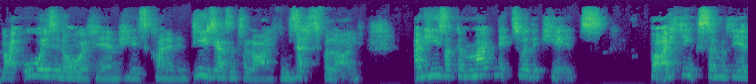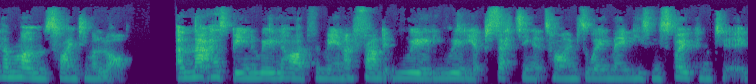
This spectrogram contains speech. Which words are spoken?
like always in awe of him, his kind of enthusiasm for life and zest for life. And he's like a magnet to other kids. But I think some of the other mums find him a lot. And that has been really hard for me. And I found it really, really upsetting at times the way maybe he's been spoken to.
